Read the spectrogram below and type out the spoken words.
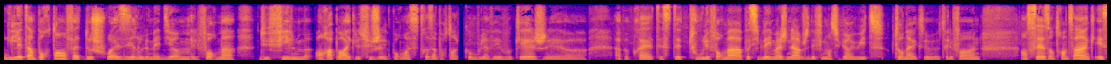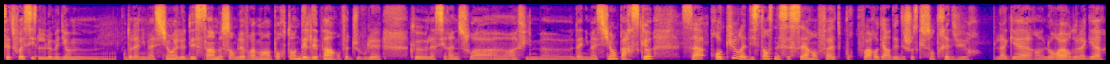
Il est important en fait de choisir le médium et le format du film en rapport avec le sujet. Pour moi, c'est très important. Comme vous l'avez évoqué, j'ai euh, à peu près testé tous les formats possibles et imaginables. J'ai des films en Super 8 tournés avec le téléphone, en 16, en 35. Et cette fois-ci, le médium de l'animation et le dessin me semblait vraiment important. Dès le départ, en fait, je voulais que La Sirène soit un, film euh, d'animation parce que ça procure la distance nécessaire, en fait, pour pouvoir regarder des choses qui sont très dures. La guerre, l'horreur de la guerre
